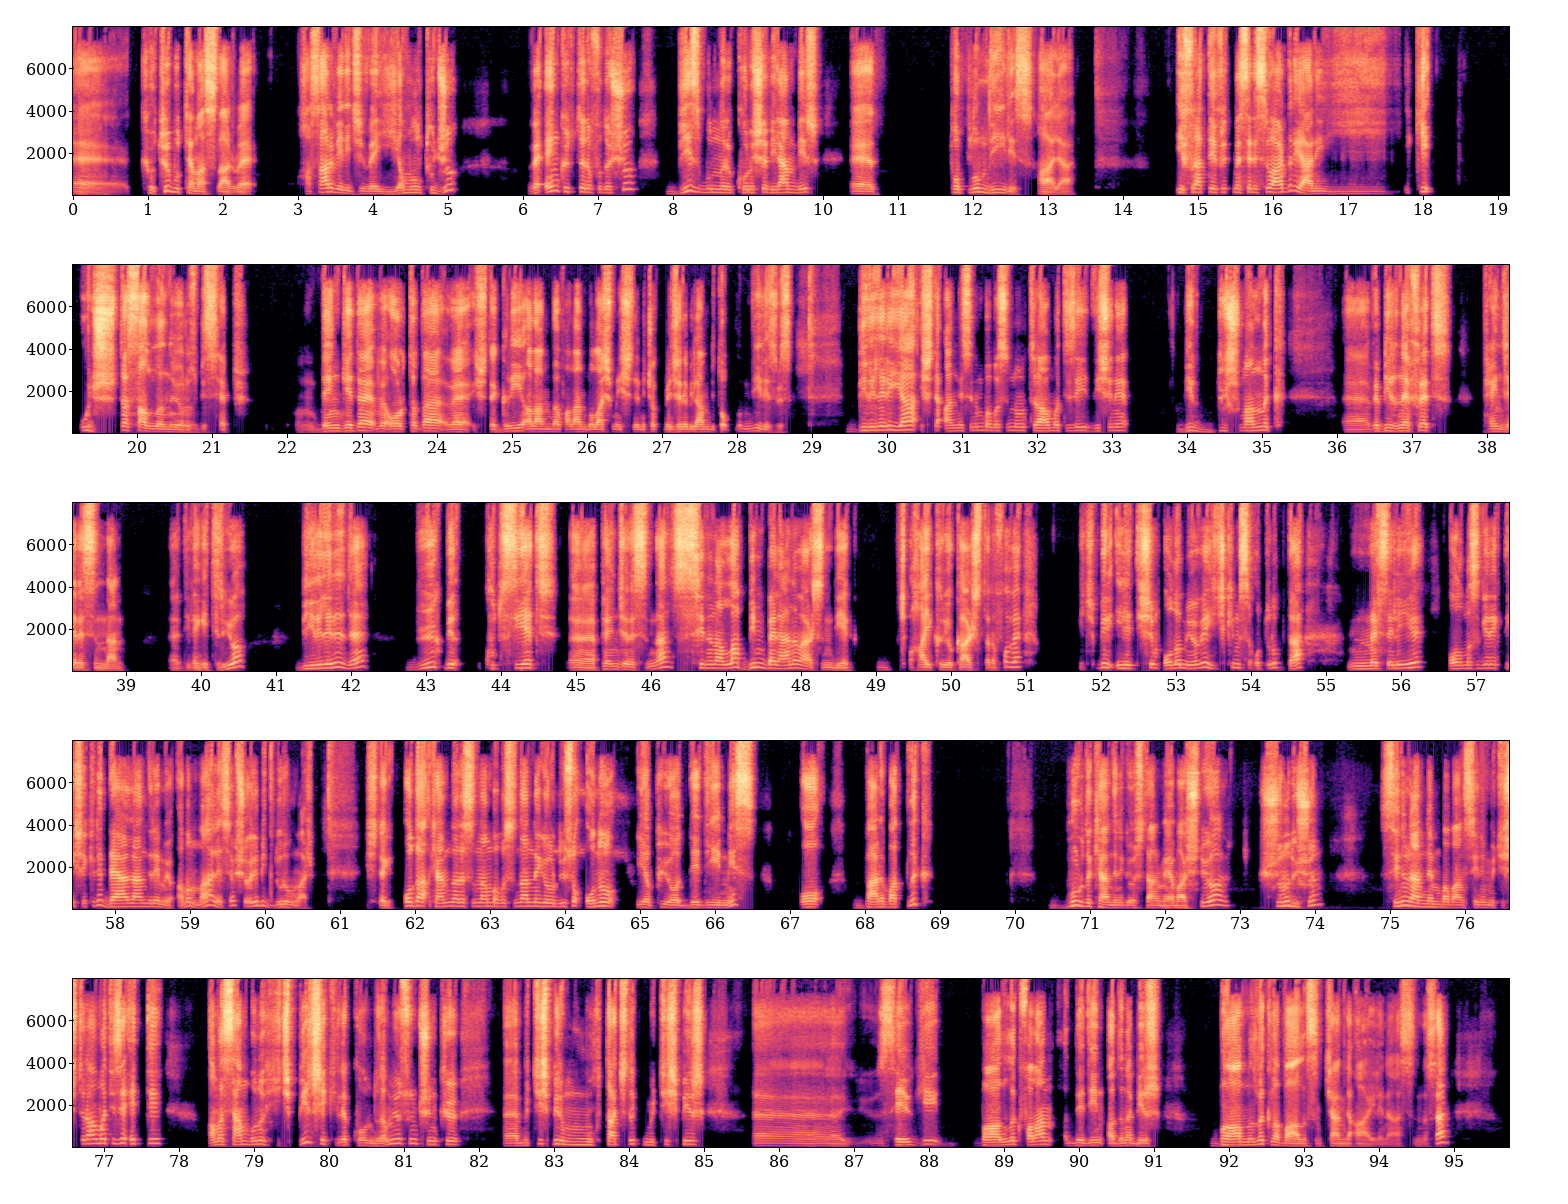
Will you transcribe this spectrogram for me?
e, kötü bu temaslar ve hasar verici ve yamultucu ve en kötü tarafı da şu biz bunları konuşabilen bir e, toplum değiliz hala. İfrat tefrit meselesi vardır yani iki uçta sallanıyoruz biz hep. Dengede ve ortada ve işte gri alanda falan dolaşma işlerini çok becerebilen bir toplum değiliz biz. Birileri ya işte annesinin babasının onu travmatize edişini bir düşmanlık e, ve bir nefret penceresinden e, dile getiriyor. Birileri de büyük bir kutsiyet e, penceresinden senin Allah bin belanı versin diye haykırıyor karşı tarafa ve hiçbir iletişim olamıyor ve hiç kimse oturup da meseleyi olması gerektiği şekilde değerlendiremiyor. Ama maalesef şöyle bir durum var. İşte o da kendi arasından babasından ne gördüyse onu yapıyor dediğimiz o berbatlık burada kendini göstermeye başlıyor. Şunu düşün. Senin annen baban seni müthiş travmatize etti ama sen bunu hiçbir şekilde konduramıyorsun çünkü e, müthiş bir muhtaçlık, müthiş bir e, sevgi, bağlılık falan dediğin adına bir bağımlılıkla bağlısın kendi ailene aslında sen.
